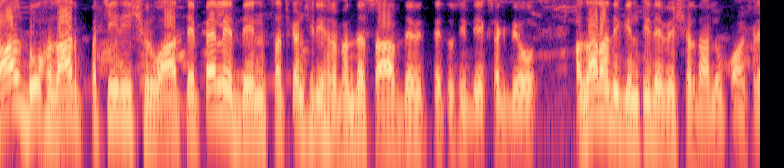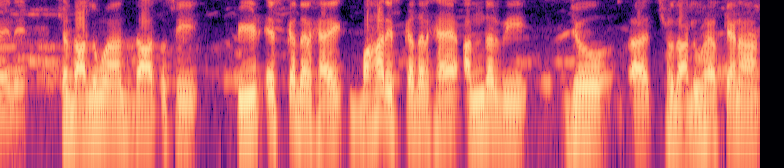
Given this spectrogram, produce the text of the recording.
ਸਾਲ 2025 ਦੀ ਸ਼ੁਰੂਆਤ ਤੇ ਪਹਿਲੇ ਦਿਨ ਸੱਚਖੰਡ ਸ੍ਰੀ ਹਰਮੰਦਰ ਸਾਹਿਬ ਦੇ ਉੱਤੇ ਤੁਸੀਂ ਦੇਖ ਸਕਦੇ ਹੋ, ਹਜ਼ਾਰਾਂ ਦੀ ਗਿਣਤੀ ਦੇ ਵਿੱਚ ਸ਼ਰਧਾਲੂ ਪਹੁੰਚ ਰਹੇ ਨੇ। ਸ਼ਰਧਾਲੂਆਂ ਦਾ ਤੁਸੀਂ ਭੀੜ ਇਸ ਕਦਰ ਹੈ, ਬਾਹਰ ਇਸ ਕਦਰ ਹੈ, ਅੰਦਰ ਵੀ ਜੋ ਸ਼ਰਧਾਲੂ ਹੈ, ਉਹ ਕਹਿਣਾ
